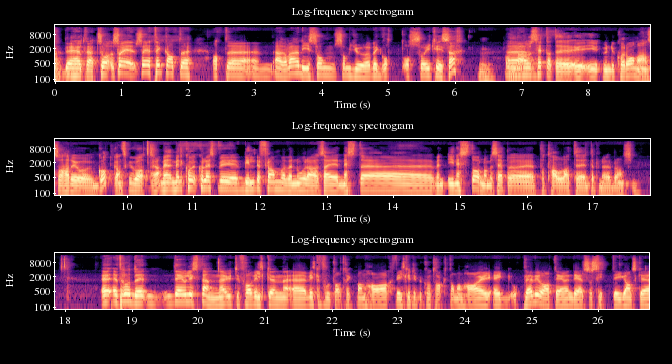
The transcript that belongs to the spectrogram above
rett. Det er helt rett. Så, så, jeg, så jeg tenker at, at ære være de som, som gjør det godt også i kriser. Og vi har jo sett at det, i- Under koronaen så har det jo gått ganske godt. Ja. Men, men hvordan blir bildet framover nå, da, si neste, i neste år, når vi ser på, på tallene til entreprenørbransjen? Jeg, jeg tror det, det er jo litt spennende ut ifra eh, hvilke fotavtrykk man har, hvilke type kontrakter man har. Jeg, jeg opplever jo at det er en del som sitter i ganske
